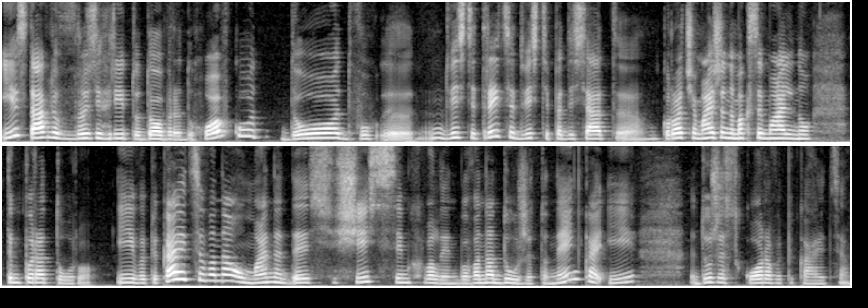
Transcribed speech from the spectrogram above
і ставлю в розігріту добре духовку до двох- е, ну, 230-250, е, коротше, майже на максимальну температуру. І випікається вона у мене десь 6-7 хвилин, бо вона дуже тоненька і дуже скоро випікається.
